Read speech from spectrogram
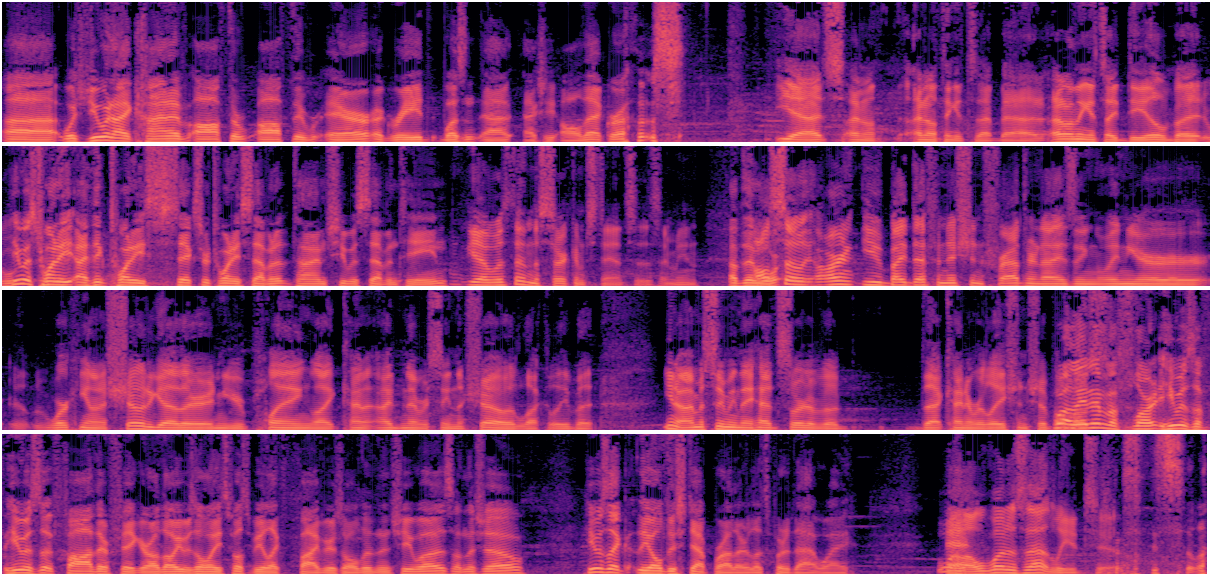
Uh, which you and I kind of off the off the air agreed wasn't actually all that gross. Yeah, it's. I don't. I don't think it's that bad. I don't think it's ideal, but He was 20, I think 26 or 27 at the time. She was 17. yeah, within the circumstances. I mean, Of them also, aren't you by definition fraternizing when you're working on a show together and you're playing like kind of? I've never seen the show, luckily, but you know, I'm assuming they had sort of a that kind of relationship. Well, they almost. didn't have a flirt. He was a, he was a father figure, although he was only supposed to be like five years older than she was on the show. He was like the older stepbrother, let's put it that way. Well, what does that lead to?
